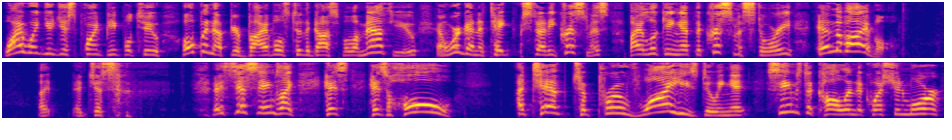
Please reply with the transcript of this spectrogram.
why would you just point people to open up your Bibles to the Gospel of Matthew and we're going to take study Christmas by looking at the Christmas story in the Bible. It, it just, it just seems like his, his whole attempt to prove why he's doing it seems to call into question more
